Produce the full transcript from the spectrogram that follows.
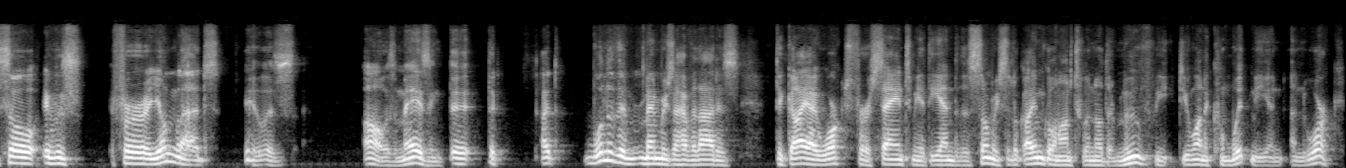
so it was for a young lad. It was oh, it was amazing. The the I, one of the memories I have of that is the guy I worked for saying to me at the end of the summer, he said, "Look, I'm going on to another movie. Do you want to come with me and, and work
